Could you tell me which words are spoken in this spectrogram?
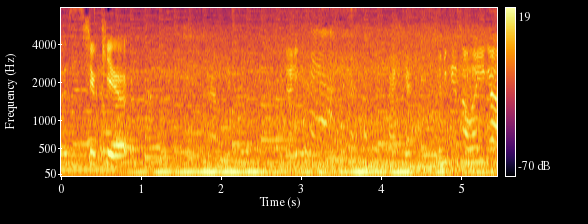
This is too cute. Daddy. Back here. Give me a kiss, I'll let you go.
